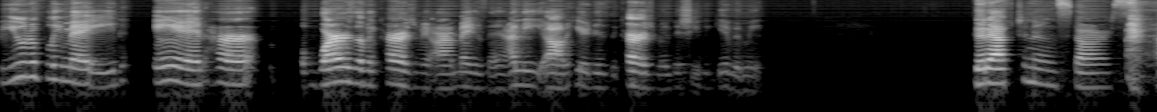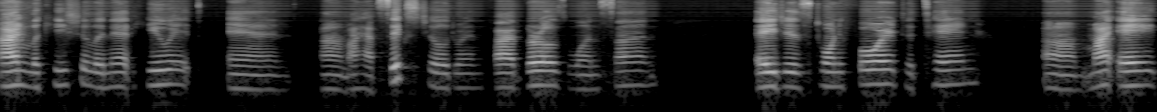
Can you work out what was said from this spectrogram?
beautifully made, and her words of encouragement are amazing. I need y'all to hear this encouragement that she be giving me. Good afternoon, stars. I'm Lakeisha Lynette Hewitt, and um, I have six children, five girls, one son, ages 24 to 10. Um, my age,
